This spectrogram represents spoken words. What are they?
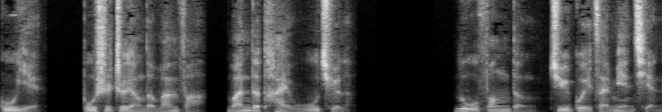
姑爷，不是这样的玩法，玩得太无趣了。”陆芳等俱跪在面前。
